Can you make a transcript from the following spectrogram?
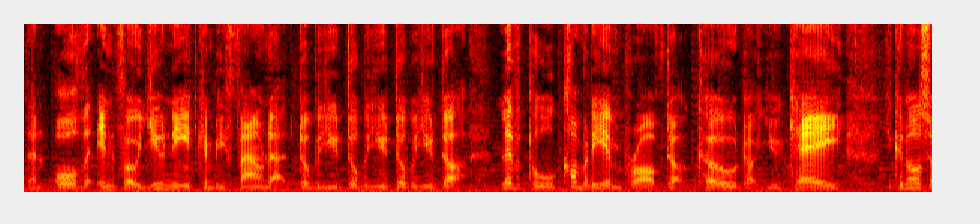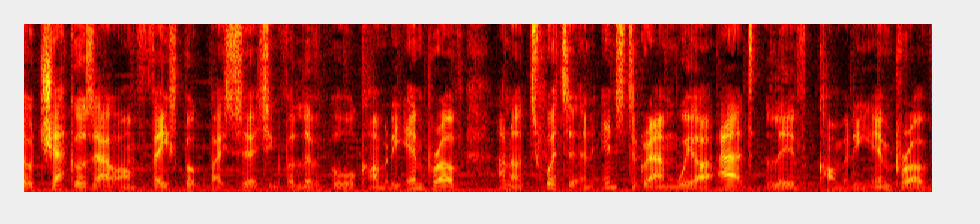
then all the info you need can be found at www.liverpoolcomedyimprov.co.uk. You can also check us out on Facebook by searching for Liverpool Comedy Improv, and on Twitter and Instagram we are at Live Comedy Improv.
